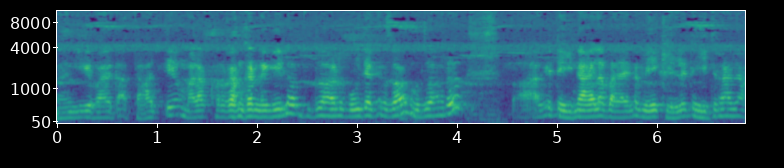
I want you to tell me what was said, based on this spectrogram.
නංගිගේ වාය තාත්තේ මලක් හොරගම් කරන්න ගිහලා බුදුහාමුදුරු පූජා කරනවා බුදුහාමුදුරු ආගෙට hinaයලා බලන්න මේ කෙල්ලට හිතනවා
